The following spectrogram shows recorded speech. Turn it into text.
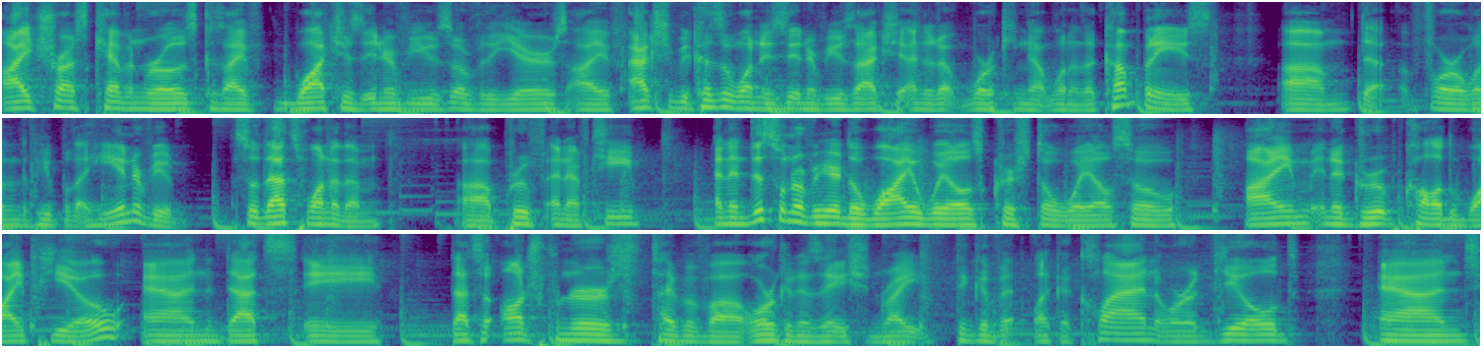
I trust Kevin Rose because I've watched his interviews over the years. I've actually, because of one of his interviews, I actually ended up working at one of the companies um, that, for one of the people that he interviewed. So that's one of them, uh, Proof NFT. And then this one over here, the Y Whales Crystal Whale. So I'm in a group called YPO, and that's a that's an entrepreneurs type of uh, organization, right? Think of it like a clan or a guild, and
